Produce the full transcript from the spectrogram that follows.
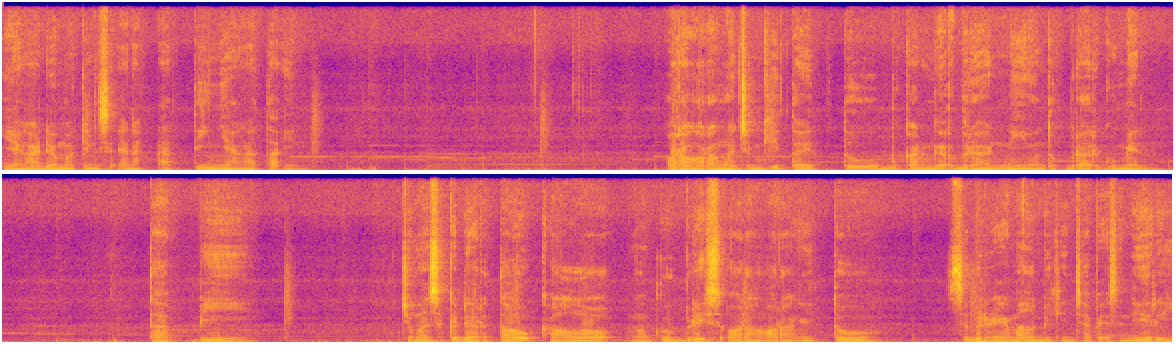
Yang ada makin seenak hatinya ngatain. Orang-orang macam kita itu bukan gak berani untuk berargumen. Tapi cuma sekedar tahu kalau ngegubris orang-orang itu sebenarnya malah bikin capek sendiri.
